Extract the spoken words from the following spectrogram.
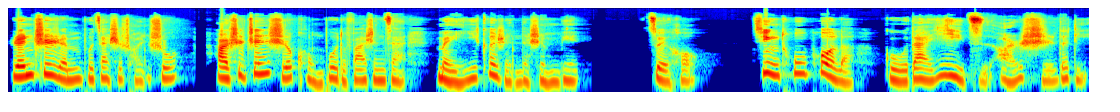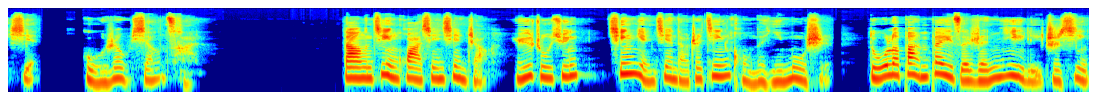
人吃人不再是传说，而是真实恐怖的发生在每一个人的身边，最后竟突破了古代义子儿时的底线，骨肉相残。当进化县县长于竹君亲眼见到这惊恐的一幕时，读了半辈子仁义礼智信、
